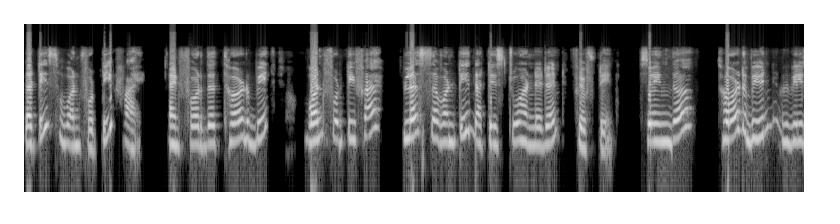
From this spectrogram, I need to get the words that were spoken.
that is 145 and for the third bin 145 plus 70 that is 215 so in the third bin we will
